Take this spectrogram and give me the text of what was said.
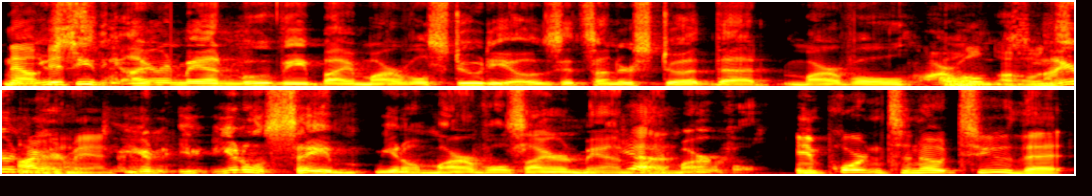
Now, Now you see the Iron Man movie by Marvel Studios. It's understood that Marvel, Marvel owns, owns Iron, Iron Man. Man. You, you, you don't say, you know, Marvel's Iron Man by Marvel. important to note too that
